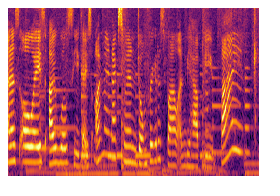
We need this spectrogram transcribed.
And as always, I will see you guys on my next one. Don't forget to smile and be happy. Bye!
